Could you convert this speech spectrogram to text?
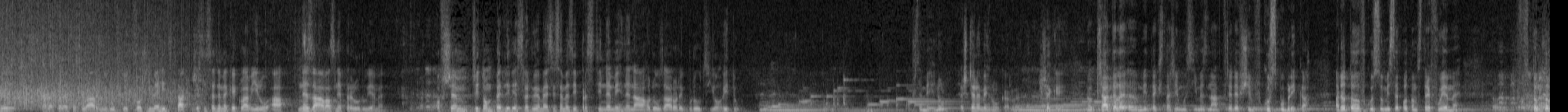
My, skladatelé populární hudby, tvoříme hit tak, že si sedneme ke klavíru a nezávazně preludujeme. Ovšem přitom bedlivě sledujeme, jestli se mezi prsty nemyhne náhodou zárodek budoucího hitu. Už se myhnul? Ještě nemyhnul, Karle. Čekej. No, přátelé, eh, my textaři musíme znát především vkus publika. A do toho vkusu my se potom strefujeme. Eh, V tomto...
